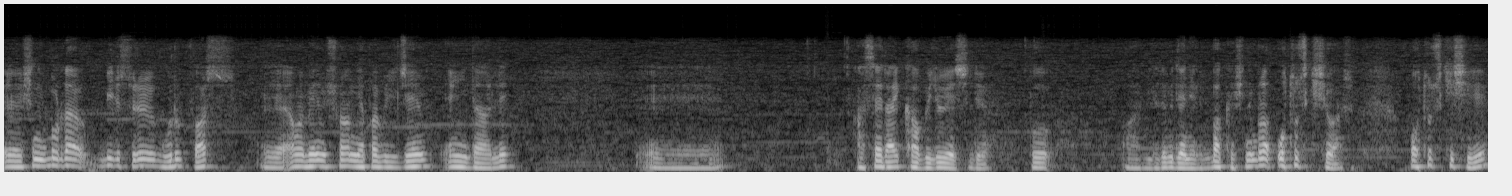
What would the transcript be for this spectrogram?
Ee, şimdi burada bir sürü grup var. Ee, ama benim şu an yapabileceğim en ideali ee, Aseray kabile üyesi. Bu abileri bir deneyelim. Bakın şimdi burada 30 kişi var. 30 kişiyi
